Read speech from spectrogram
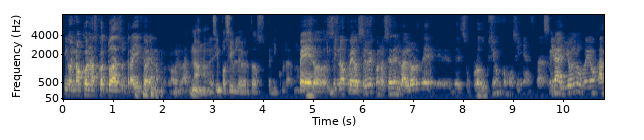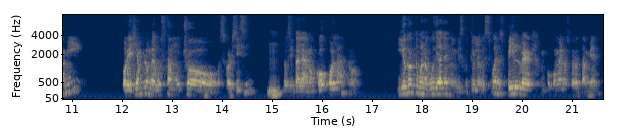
Digo, no conozco toda su trayectoria, no, pues no, ¿verdad? No, no, es imposible ver todas sus películas, ¿no? Pero sí, no, pero sí reconocer el valor de, de su producción como cineasta. Sí. Mira, yo lo veo, a mí, por ejemplo, me gusta mucho Scorsese, Mm. los italianos, Coppola, ¿no? Y yo creo que, bueno, Woody Allen indiscutible, bueno, Spielberg un poco menos, pero también.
